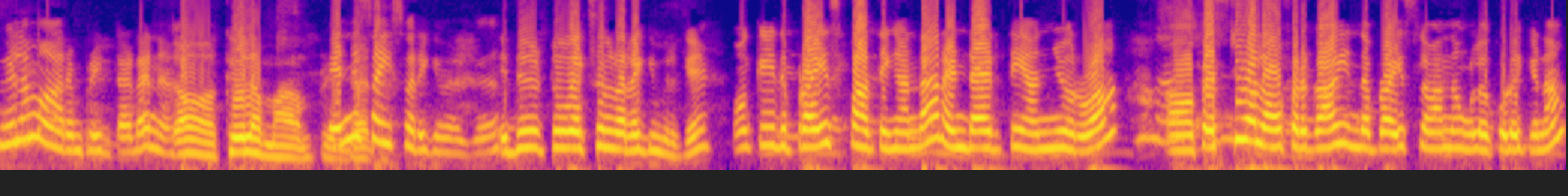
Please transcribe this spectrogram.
கீழே மாறும் பிரிண்டட் ஓ கீழே மாறும் என்ன. சைஸ் வரைக்கும் இருக்கு? இது டூ எக்ஸ்எல் வரைக்கும் இருக்கு. ஓகே இது பிரைஸ் பாத்தீங்கன்னா ரெண்டாயிரத்தி அஞ்சூறு ரூபா. ஃபெஸ்டிவல் ஆஃபருக்காக இந்த பிரைஸ்ல வந்து உங்களுக்கு கொடுக்கணும்.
